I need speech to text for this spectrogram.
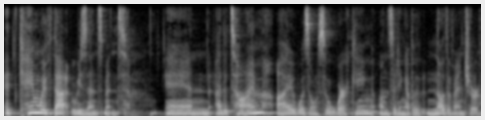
it came with that resentment. And at the time, I was also working on setting up another venture.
